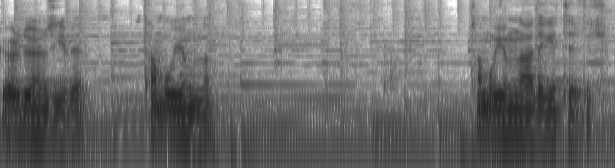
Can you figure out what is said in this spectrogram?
Gördüğünüz gibi tam uyumlu. Tam uyumlu hale getirdik.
